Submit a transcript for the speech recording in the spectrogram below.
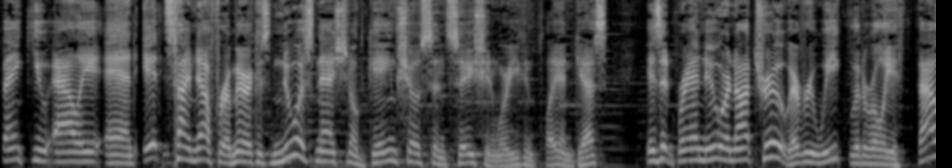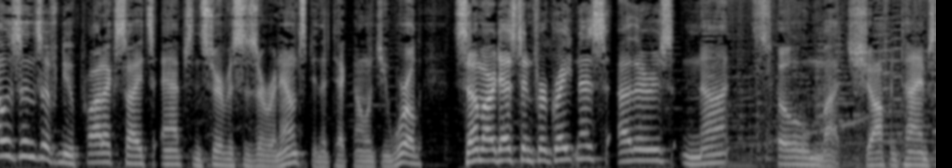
Thank you, Allie. And it's time now for America's newest national game show sensation where you can play and guess Is it brand new or not true? Every week, literally thousands of new product sites, apps, and services are announced in the technology world. Some are destined for greatness, others not so much. Oftentimes,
